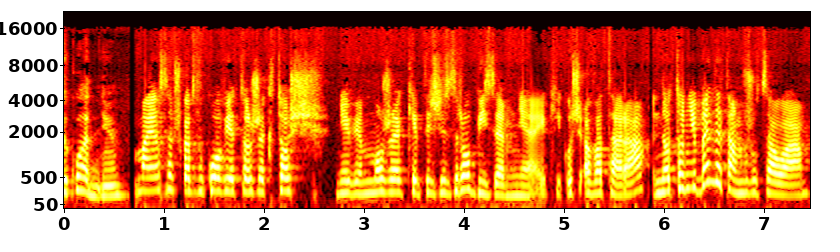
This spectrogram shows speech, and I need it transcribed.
Dokładnie. Mając na przykład w głowie to, że ktoś, nie wiem, może kiedyś zrobi ze mnie jakiegoś awatara, no to nie będę tam wrzucała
